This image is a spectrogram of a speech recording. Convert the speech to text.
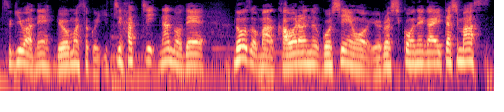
次はね、両目よさこい18なので、どうぞまあ、変わらぬご支援をよろしくお願いいたします。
